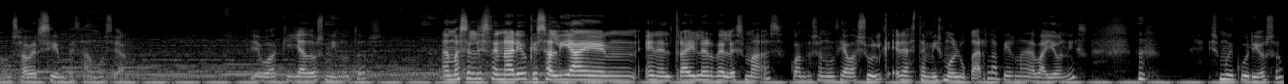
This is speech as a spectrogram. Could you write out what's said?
vamos a ver si empezamos ya. Llevo aquí ya dos minutos. Además, el escenario que salía en, el tráiler del Smash, cuando se anunciaba Shulk, era este mismo lugar, la pierna de Bayonis. es muy curioso.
